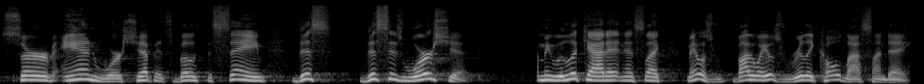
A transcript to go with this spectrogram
serve and worship, it's both the same. This, this is worship. I mean, we look at it and it's like, man, it was, by the way, it was really cold last Sunday.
